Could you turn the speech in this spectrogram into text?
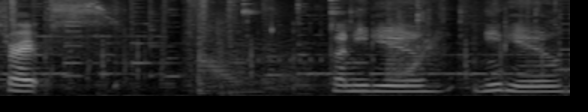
Stripes. Don't need you. Need you.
